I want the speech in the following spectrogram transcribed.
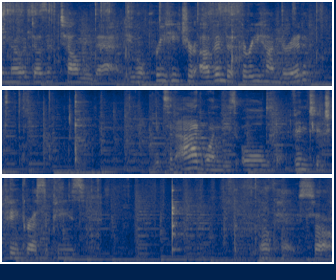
Even though it doesn't tell me that. You will preheat your oven to 300. It's an odd one, these old vintage cake recipes. Okay, so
